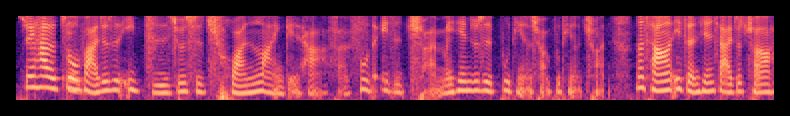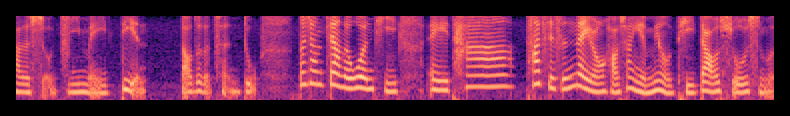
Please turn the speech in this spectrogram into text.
所以他的做法就是一直就是传 line 给他，反复的一直传，每天就是不停的传，不停的传。那常常一整天下来就传到他的手机没电。到这个程度，那像这样的问题，诶，他他其实内容好像也没有提到说什么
